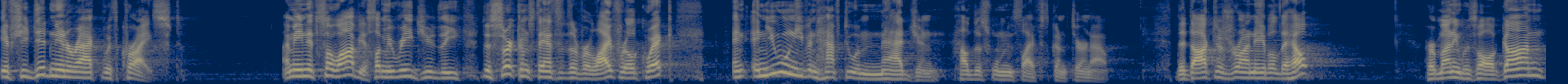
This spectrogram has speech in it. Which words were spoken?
if she didn't interact with Christ. I mean, it's so obvious. Let me read you the, the circumstances of her life real quick, and, and you won't even have to imagine how this woman's life is going to turn out. The doctors were unable to help, her money was all gone,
